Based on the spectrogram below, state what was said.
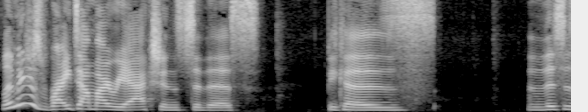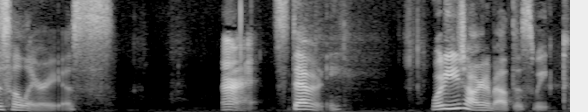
let me just write down my reactions to this because this is hilarious. All right. Stephanie, what are you talking about this week?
